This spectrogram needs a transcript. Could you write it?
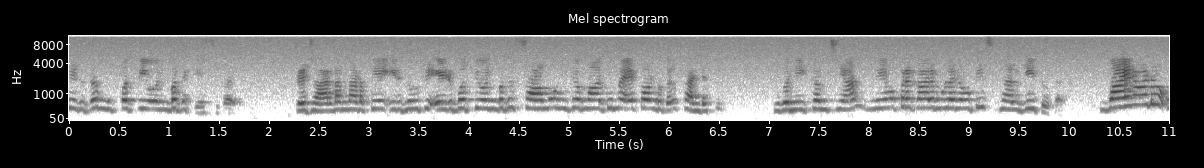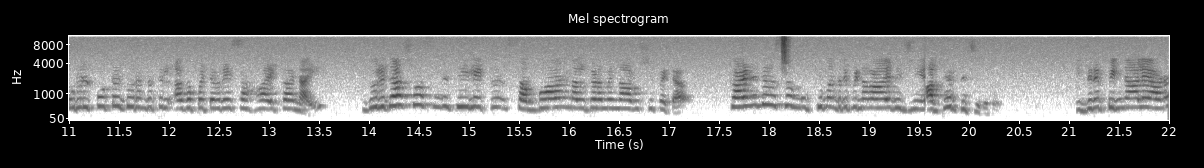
ചെയ്തത് മുപ്പത്തി ഒൻപത് കേസുകൾ. പ്രചാരണം നടത്തിയ ഇരുന്നൂറ്റി എഴുപത്തി ഒൻപത് സാമൂഹിക മാധ്യമ അക്കൗണ്ടുകൾ കണ്ടെത്തി. ഇവ നീക്കം ചെയ്യാൻ നിയമപ്രകാരമുള്ള നോട്ടീസ് നൽകിയിട്ടുണ്ട്. വയനാട് ഉരുൾപൊട്ടൽ ദുരന്തത്തിൽ അകപ്പെട്ടവരെ സഹായിക്കാനായി ദുരിതാശ്വാസ നിധിയിലേക്ക് സംഭാവന നൽകണമെന്നാവശ്യപ്പെട്ട് കഴിഞ്ഞ മുഖ്യമന്ത്രി പിണറായി വിജയൻ അഭ്യർത്ഥിച്ചിരുന്നു ഇതിന് പിന്നാലെയാണ്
